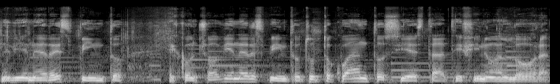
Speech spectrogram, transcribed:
ne viene respinto e con ciò viene respinto tutto quanto si è stati fino allora.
